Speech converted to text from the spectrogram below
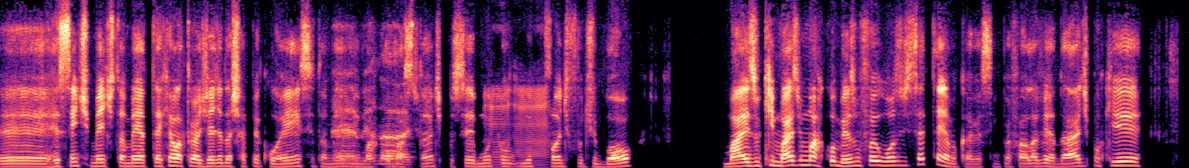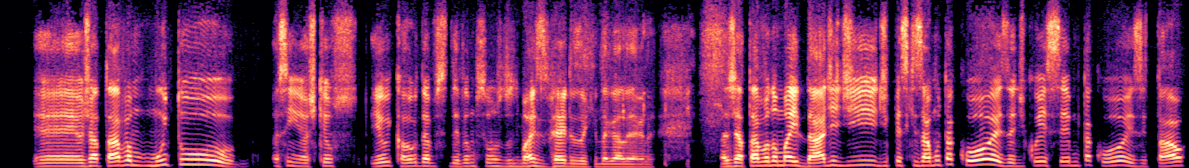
É, recentemente também até aquela tragédia da Chapecoense também É, me marcou verdade. bastante, por ser muito, Uhum. muito fã de futebol. Mas o que mais me marcou mesmo foi o 11 de setembro, cara, assim, para falar a verdade, porque é, eu já tava muito, assim, acho que eu, eu e Caio deve, devemos ser uns dos mais velhos aqui da galera, né? Mas já tava numa idade de, de pesquisar muita coisa, de conhecer muita coisa e tal.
